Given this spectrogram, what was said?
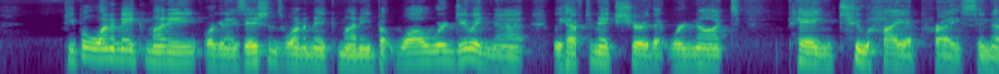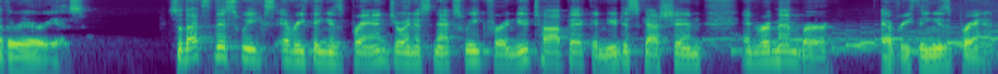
People want to make money, organizations want to make money, but while we're doing that, we have to make sure that we're not paying too high a price in other areas. So that's this week's Everything is Brand. Join us next week for a new topic, a new discussion. And remember, everything is brand.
